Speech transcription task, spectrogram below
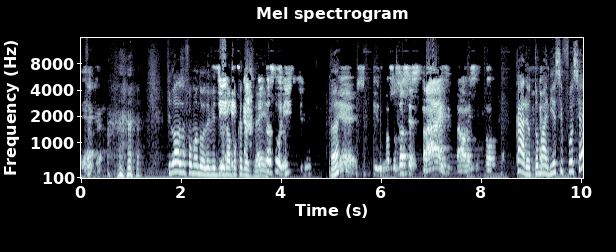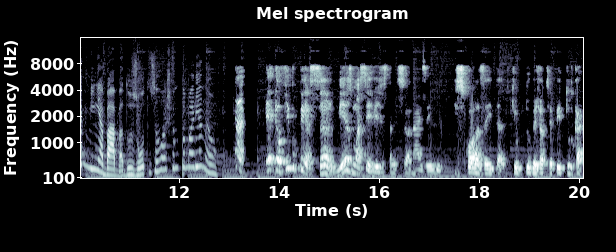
É, cara. Filósofo mandou levedinho da boca das velhas. das origens, né? Hã? É, nossos ancestrais e tal. Esse é top. cara. Cara, eu tomaria se fosse a minha baba. Dos outros eu acho que eu não tomaria, não. É, Eu fico pensando, mesmo as cervejas tradicionais aí, escolas aí da, que o do BJCP e tudo, cara.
